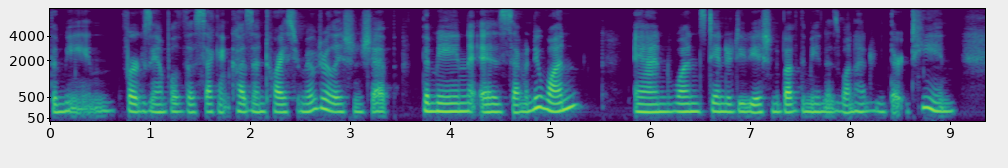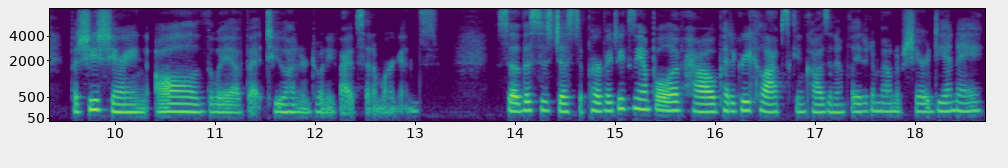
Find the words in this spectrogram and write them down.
the mean. For example, the second cousin twice removed relationship, the mean is 71, and one standard deviation above the mean is 113, but she's sharing all the way up at 225 centimorgans. So, this is just a perfect example of how pedigree collapse can cause an inflated amount of shared DNA.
